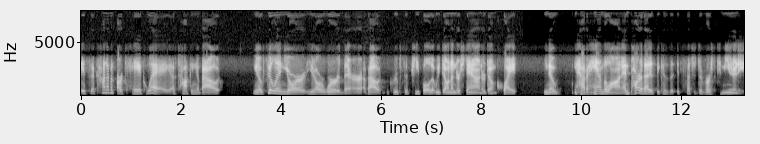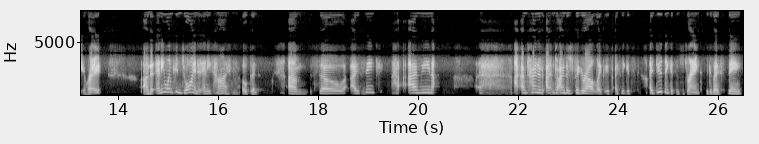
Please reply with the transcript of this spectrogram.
it's a kind of an archaic way of talking about, you know, fill in your you know word there about groups of people that we don't understand or don't quite, you know, have a handle on. And part of that is because it's such a diverse community, right? uh, that anyone can join at any time, open. Um, so I think, I mean, I'm trying to I'm trying to figure out like if I think it's I do think it's a strength because I think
